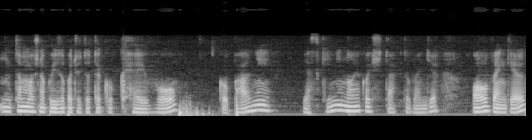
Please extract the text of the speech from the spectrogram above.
Mm, Tam można pójść zobaczyć do tego cave'u, kopalni, jaskini, no jakoś tak to będzie. O, węgiel.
